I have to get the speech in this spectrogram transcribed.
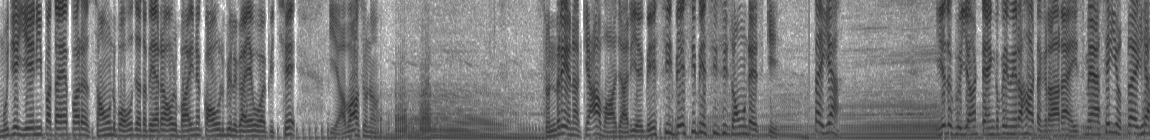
मुझे ये नहीं पता है, पर साउंड बहुत ज़्यादा प्यारा और भाई ने काउल भी लगाया हुआ है पीछे। ये आवाज़ सुनो। सुन रही है ना, क्या आवाज़ आ रही है? बेसी बेसी बेसी सी साउंड है इसकी। पता है क्या? ये देखो, यहाँ टैंक पे मेरा हाथ टकरा रहा है, इसमें ऐसे ही होता है क्या?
